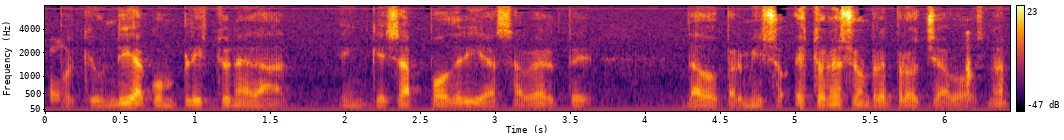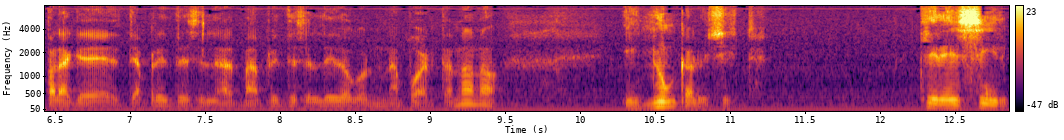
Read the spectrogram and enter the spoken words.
Sí. Porque un día cumpliste una edad en que ya podrías haberte dado permiso. Esto no es un reproche a vos, no es para que te aprietes el, aprietes el dedo con una puerta, no, no. Y nunca lo hiciste. Quiere decir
